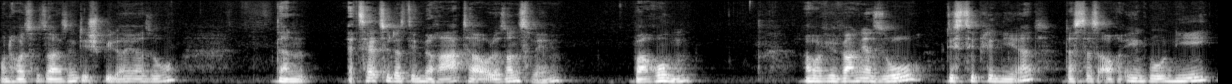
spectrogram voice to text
und heutzutage sind die Spieler ja so, dann erzählst du das dem Berater oder sonst wem. Warum? Aber wir waren ja so diszipliniert, dass das auch irgendwo nie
